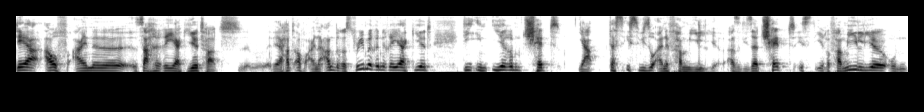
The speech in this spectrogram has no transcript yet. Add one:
der auf eine Sache reagiert hat. Der hat auf eine andere Streamerin reagiert, die in ihrem Chat, ja, das ist wie so eine Familie. Also dieser Chat ist ihre Familie und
